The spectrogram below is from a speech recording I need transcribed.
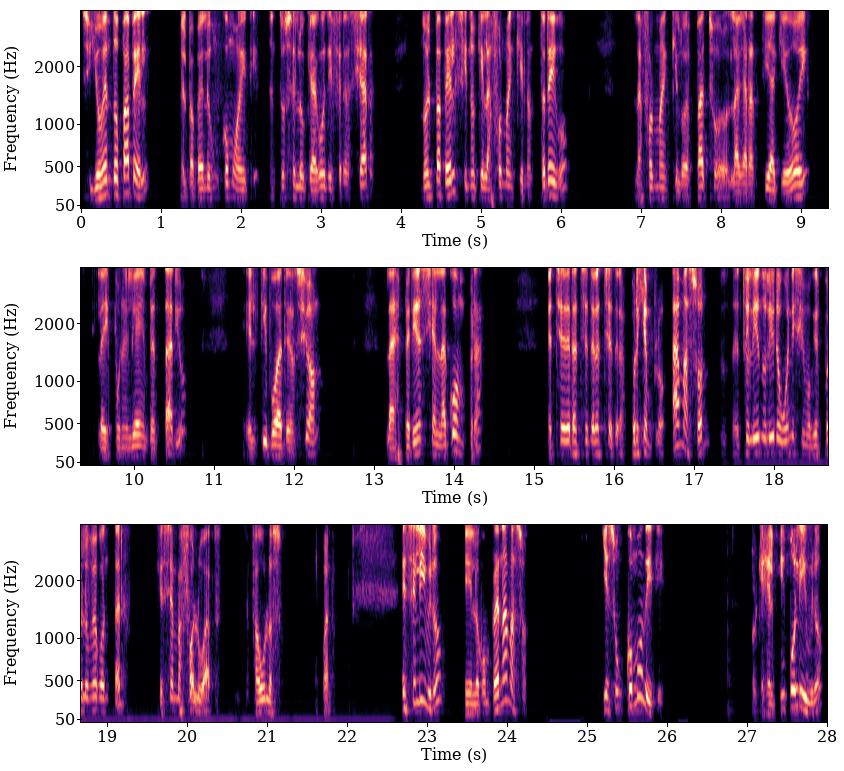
Si yo vendo papel, el papel es un commodity, entonces lo que hago es diferenciar no el papel, sino que la forma en que lo entrego, la forma en que lo despacho, la garantía que doy, la disponibilidad de inventario, el tipo de atención, la experiencia en la compra, etcétera, etcétera, etcétera. Por ejemplo, Amazon, estoy leyendo un libro buenísimo que después los voy a contar, que se llama Follow Up, fabuloso. Bueno, ese libro eh, lo compré en Amazon y es un commodity, porque es el mismo libro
